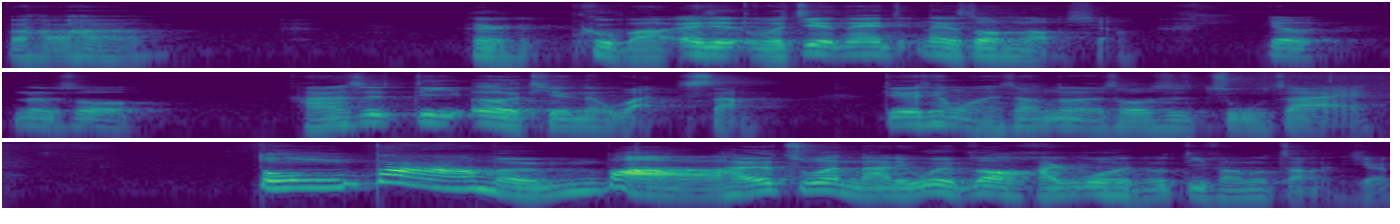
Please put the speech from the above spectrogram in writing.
哈哈哈，很酷吧？而且我记得那那个时候很好笑，就那个时候好像是第二天的晚上，第二天晚上那个时候是住在东大门吧，还是住在哪里？我也不知道，韩国很多地方都长得像，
